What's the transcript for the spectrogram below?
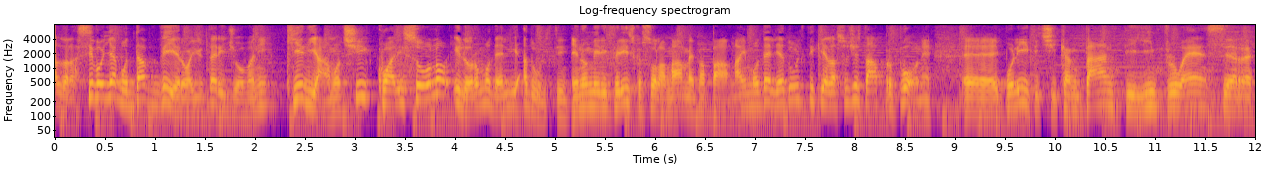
Allora, se vogliamo davvero aiutare i giovani, chiediamoci quali sono i loro modelli adulti. E non mi riferisco solo a mamma e papà, ma ai modelli adulti che la società propone. Eh, I politici, i cantanti, gli influencer,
